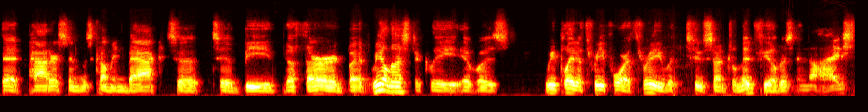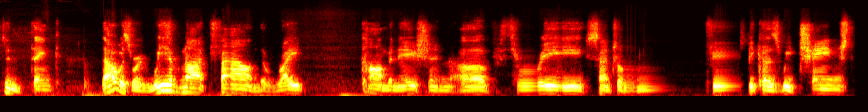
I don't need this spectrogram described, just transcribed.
that Paterson was coming back to to be the third, but realistically, it was we played a 3-4-3 with two central midfielders and i just didn't think that was where we have not found the right combination of three central because we changed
